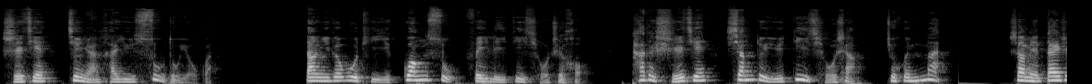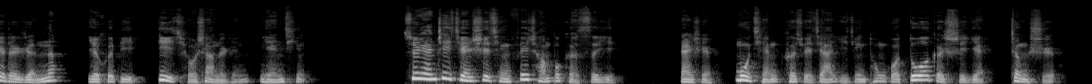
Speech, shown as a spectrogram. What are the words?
时间竟然还与速度有关。当一个物体以光速飞离地球之后，它的时间相对于地球上就会慢，上面待着的人呢，也会比地球上的人年轻。虽然这件事情非常不可思议，但是目前科学家已经通过多个实验证实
